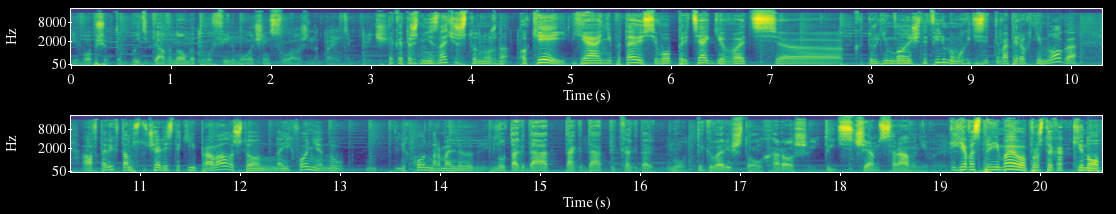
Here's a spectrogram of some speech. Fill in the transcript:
и, в общем-то, быть говном этому фильму очень сложно по этим причинам. Так это же не значит, что нужно... Окей, я не пытаюсь его притягивать э, к другим гоночным фильмам, их действительно, во-первых, немного, а во-вторых, там случались такие провалы, что он на их фоне, ну, легко нормально выглядит. Ну тогда, тогда ты когда, ну, ты говоришь, что он хороший, ты с чем сравниваешь? Я воспринимаю его просто как кино,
